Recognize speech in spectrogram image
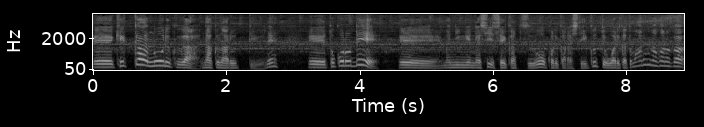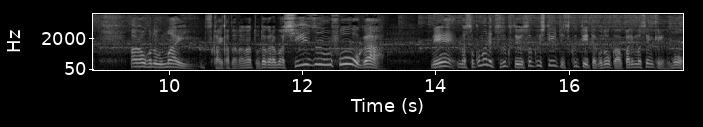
えー、結果能力がなくなるっていうね、えー、ところでえー、まあ、人間らしい生活をこれからしていくって終わり方もあれもなかなかあなるほどうまい使い方だなと。だからまあシーズン4がね、まあ、そこまで続くと予測していて作っていたかどうか分かりませんけれども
